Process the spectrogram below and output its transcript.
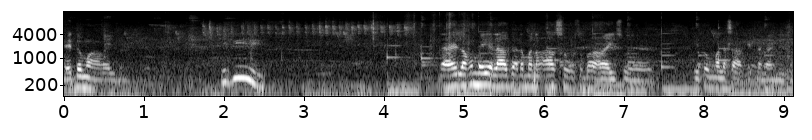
Ito mga kaibigan. Sige. Dahil ako may alaga naman ng aso sa bahay, so ito malasakit na lang dito.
